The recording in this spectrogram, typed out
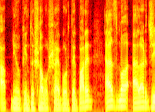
আপনিও কিন্তু সমস্যায় পড়তে পারেন। অ্যাজমা, অ্যালার্জি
